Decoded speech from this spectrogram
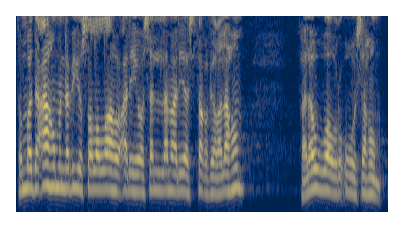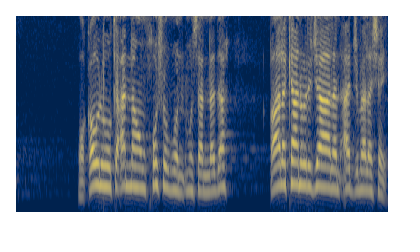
ثم دعاهم النبي صلى الله عليه وسلم ليستغفر لهم فلووا رؤوسهم. وقوله كأنهم خشب مسندة قال كانوا رجالا أجمل شيء.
